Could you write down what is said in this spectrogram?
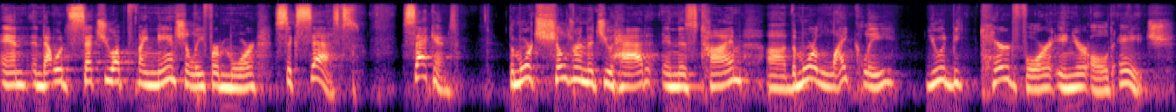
and, and that would set you up financially for more success. Second, the more children that you had in this time, uh, the more likely you would be cared for in your old age.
